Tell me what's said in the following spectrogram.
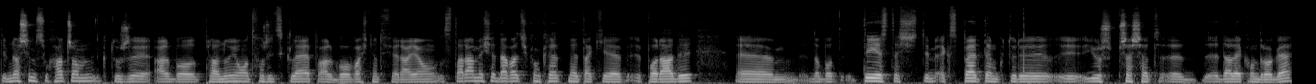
tym naszym słuchaczom, którzy albo planują otworzyć sklep, albo właśnie otwierają, staramy się dawać konkretne takie porady, no bo ty jesteś tym ekspertem, który y, już przeszedł e, daleką drogę.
